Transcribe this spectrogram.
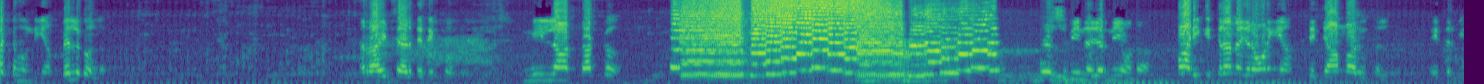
ਘੱਟ ਹੁੰਦੀਆਂ ਬਿਲਕੁਲ। ਰਾਈਟ ਸਾਈਡ ਤੇ ਦੇਖੋ। ਮੀਲਾਂ ਤੱਕ। ਕੁਛ ਵੀ ਨਜ਼ਰ ਨਹੀਂ ਆਉਂਦਾ। ਪਹਾੜੀ ਕਿੱਕਰਾਂ ਨਜ਼ਰ ਆਉਣਗੀਆਂ ਤੇ ਜਾਮ ਮਾਰੂ ਥੱਲੇ। ਇੱਧਰ ਵੀ।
